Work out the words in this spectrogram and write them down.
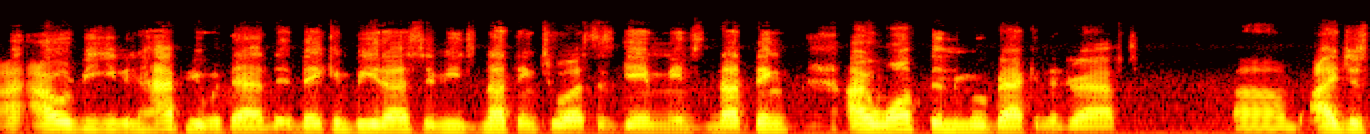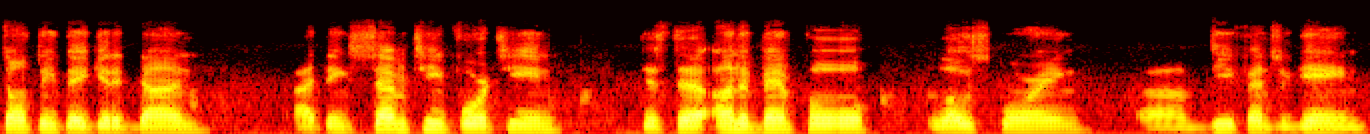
I, I would be even happy with that. If They can beat us. It means nothing to us. This game means nothing. I want them to move back in the draft. Um, I just don't think they get it done. I think 17 14, just an uneventful, low scoring um, defensive game.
